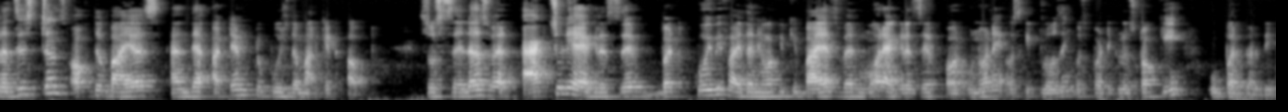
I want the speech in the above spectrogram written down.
resistance of the buyers and their attempt to push the market up so sellers were actually aggressive but कोई भी फ़ायदा नहीं हुआ क्योंकि buyers were more aggressive और उन्होंने उसकी क्लोजिंग उस पर्टिकुलर स्टॉक की ऊपर कर दी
